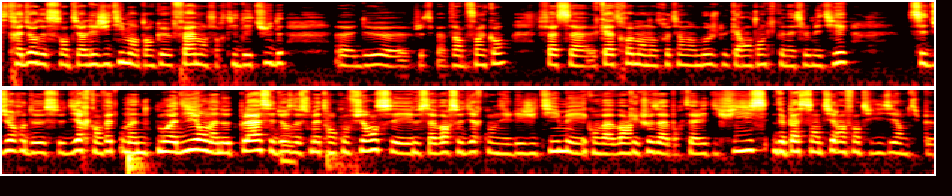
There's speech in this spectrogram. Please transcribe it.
C'est très dur de se sentir légitime en tant que femme en sortie d'études euh, de, euh, je sais pas, 25 ans, face à quatre hommes en entretien d'embauche de 40 ans qui connaissent le métier. C'est dur de se dire qu'en fait on a notre mot à dire, on a notre place, c'est dur de se mettre en confiance et de savoir se dire qu'on est légitime et qu'on va avoir quelque chose à apporter à l'édifice, de pas se sentir infantilisé un petit peu.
